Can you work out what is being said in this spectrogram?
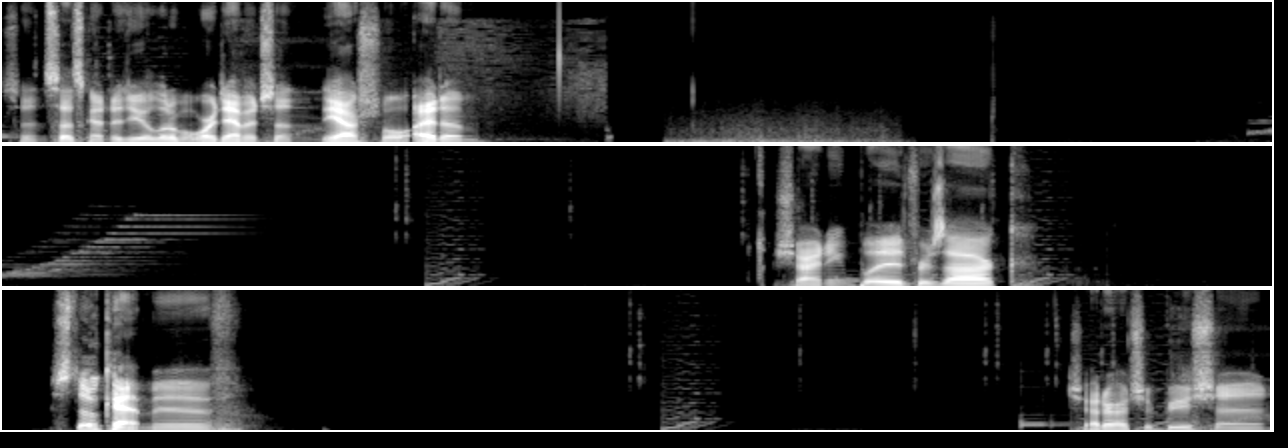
since that's going to do a little bit more damage than the actual item. Shining Blade for Zac. Still can't move. Shadow Attribution.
